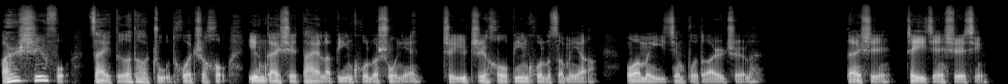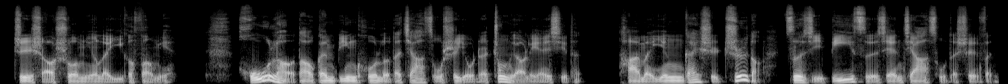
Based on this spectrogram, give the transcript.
而师傅在得到嘱托之后，应该是带了冰窟窿数年。至于之后冰窟窿怎么样，我们已经不得而知了。但是这件事情至少说明了一个方面：胡老道跟冰窟窿的家族是有着重要联系的。他们应该是知道自己彼此间家族的身份。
